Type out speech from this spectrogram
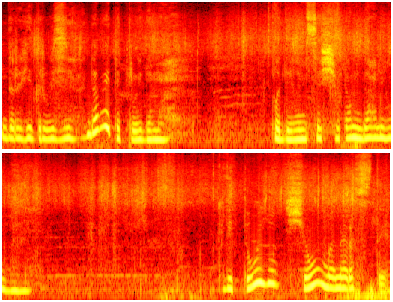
Дорогі друзі, давайте пройдемо. Подивимося, що там далі у мене. Квітує, що у мене росте.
